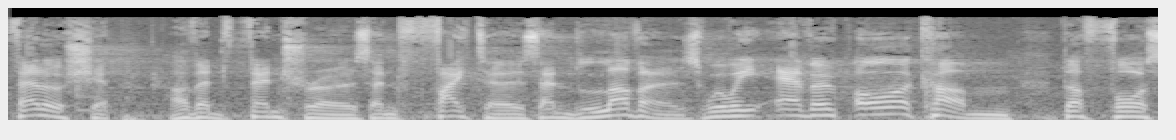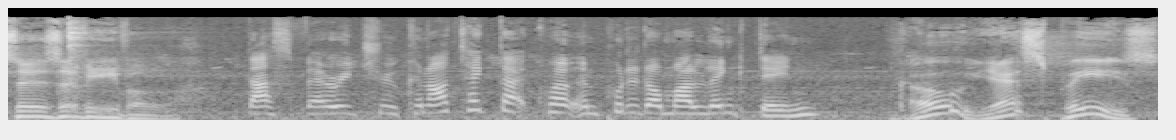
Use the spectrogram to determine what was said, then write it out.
fellowship of adventurers and fighters and lovers will we ever overcome the forces of evil. That's very true. Can I take that quote and put it on my LinkedIn? Oh, yes, please.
